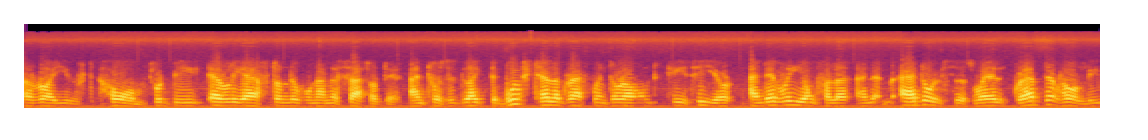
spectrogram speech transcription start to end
arrived home, it would be early afternoon on a Saturday. And it was like the Bush Telegraph went around, he's here, and every young fella, and adults as well, grabbed their hurley.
